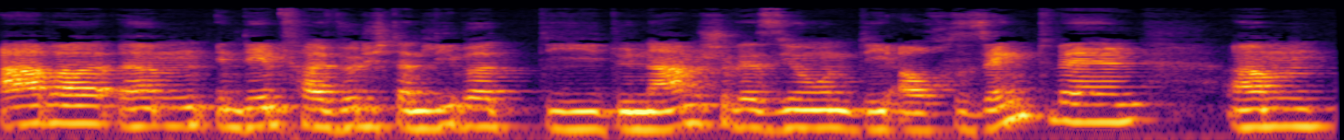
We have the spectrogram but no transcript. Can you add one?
aber ähm, in dem Fall würde ich dann lieber die dynamische Version, die auch senkt, wählen. Ähm,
